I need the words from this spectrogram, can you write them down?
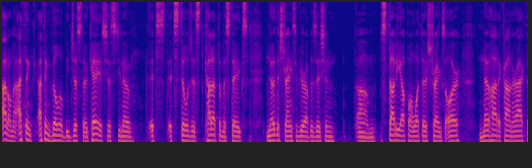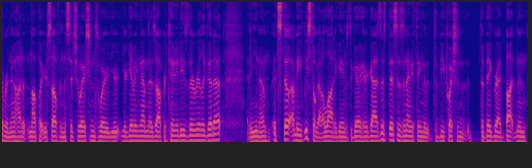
I don't know. I think, I think Villa will be just okay. It's just, you know, it's, it's still just cut out the mistakes, know the strengths of your opposition, um, study up on what those strengths are, know how to counteract them, or know how to not put yourself in the situations where you're, you're giving them those opportunities they're really good at. And you know, it's still. I mean, we still got a lot of games to go here, guys. This this isn't anything to, to be pushing the big red button and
